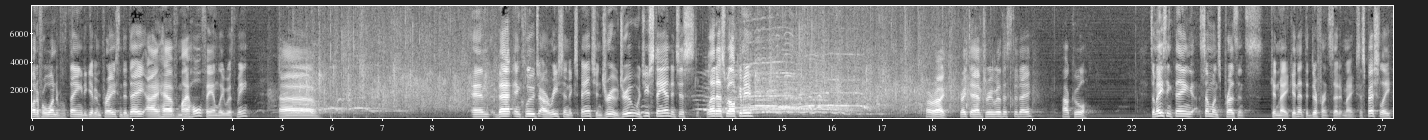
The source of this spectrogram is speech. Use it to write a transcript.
Wonderful, wonderful thing to give Him praise. And today I have my whole family with me. Uh, and that includes our recent expansion. Drew, Drew, would you stand and just let us welcome you? All right, great to have Drew with us today. How cool. It's an amazing thing someone's presence can make, isn't it? The difference that it makes, especially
